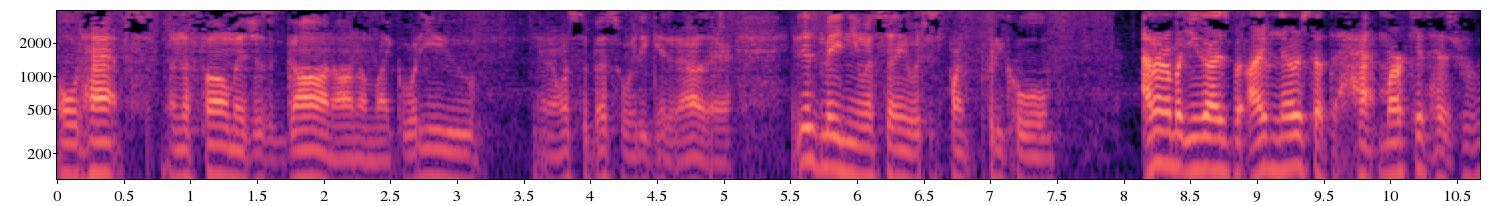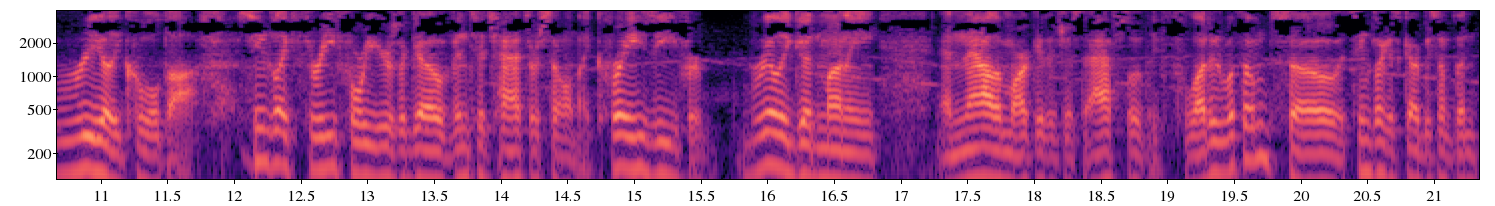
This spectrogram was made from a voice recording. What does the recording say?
old hats and the foam is just gone on them, like what do you, you know, what's the best way to get it out of there? It is made in USA, which is pretty cool. I don't know about you guys, but I've noticed that the hat market has really cooled off. Seems like three, four years ago, vintage hats were selling like crazy for really good money. And now the market is just absolutely flooded with them. So it seems like it's got to be something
